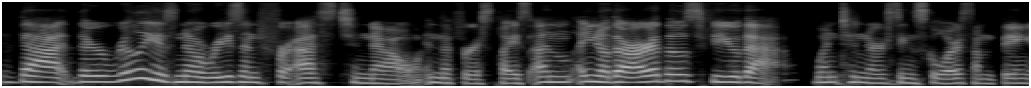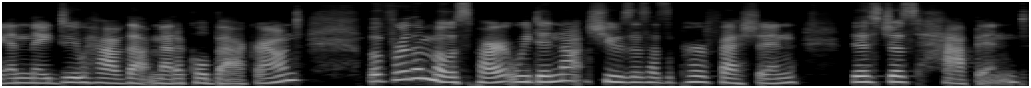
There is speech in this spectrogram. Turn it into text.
that there really is no reason for us to know in the first place. And, you know, there are those few that went to nursing school or something and they do have that medical background. But for the most part, we did not choose this as a profession. This just happened.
